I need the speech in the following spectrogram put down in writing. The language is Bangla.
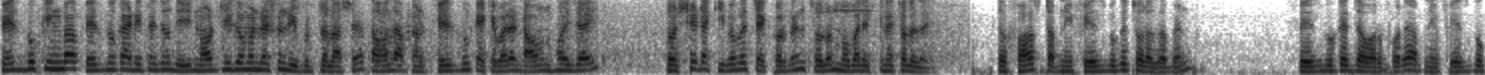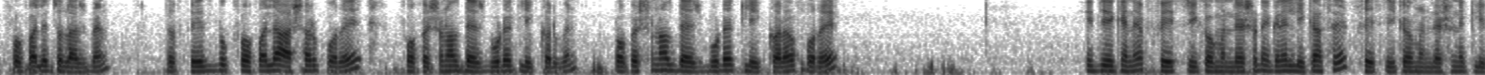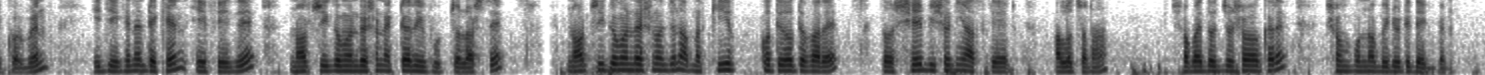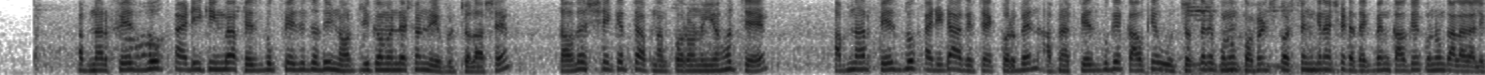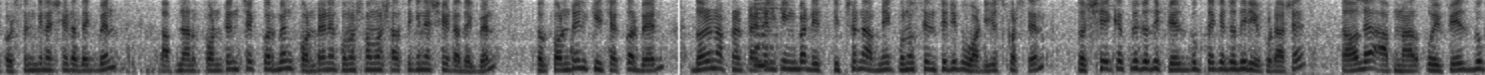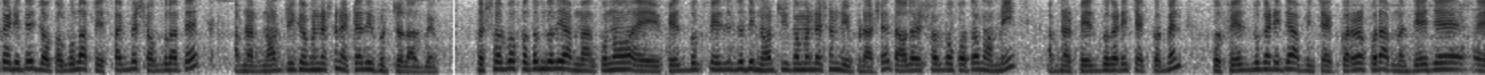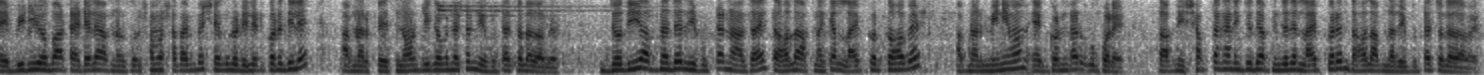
ফেসবুক কিংবা ফেসবুক আইডিতে যদি নট রিকমেন্ডেশন রিপোর্ট চলে আসে, তাহলে আপনার ফেসবুক একেবারে ডাউন হয়ে যায়। তো সেটা কীভাবে চেক করবেন? চলুন মোবাইল স্ক্রিনে চলে যাই। তো ফার্স্ট আপনি ফেসবুকে চলে যাবেন। ফেসবুকে যাওয়ার পরে আপনি ফেসবুক প্রোফাইলে চলে আসবেন। তো ফেসবুক প্রোফাইলে আসার পরে প্রফেশনাল ড্যাশবোর্ডে ক্লিক করবেন। প্রফেশনাল ড্যাশবোর্ডে ক্লিক করার পরে এই যে এখানে ফেস রিকমেন্ডেশন এখানে লেখা আছে ফেস রিকমেন্ডেশনে ক্লিক করবেন। এই যে এখানে দেখেন, এই ফেজে নট রিকমেন্ডেশন একটা রিপোর্ট চলে আসছে। নট রিকমেন্ডেশনের জন্য আপনার কি ক্ষতি হতে পারে? তো সে বিষয় নিয়ে আজকের আলোচনা। সবাই ধৈর্য সহকারে সম্পূর্ণ ভিডিওটি দেখবেন। আপনার ফেসবুক আইডি কিংবা ফেসবুক পেজে যদি নট রিকমেন্ডেশন রিপোর্ট চলে আসে, তাহলে সেক্ষেত্রে আপনার করণীয় হচ্ছে আপনার ফেসবুক আইডিটা আগে চেক করবেন। আপনার ফেসবুকে কাউকে উচ্চস্তরে কোনো কমেন্টস করছেন কিনা সেটা দেখবেন, কাউকে কোনো গালাগালি করছেন কিনা সেটা দেখবেন। আপনার কন্টেন্ট চেক করবেন কন্টেন্টে কোনো সমস্যা আছে কিনা সেটা দেখবেন। তো কন্টেন্ট কি চেক করবেন? ধরেন আপনার টাইটেল কিংবা ডিসক্রিপশনে আপনি কোনো সেন্সিটিভ ওয়ার্ড ইউজ করছেন, তো সেক্ষেত্রে যদি ফেসবুক থেকে যদি রিপোর্ট আসে, তাহলে আপনার ওই ফেসবুক আইডিতে যতগুলা ফেস থাকবে, সবগুলাতে আপনার নট রিকমেন্ডেশন একটা রিপোর্ট চলে আসবে। তো সর্বপ্রথম যদি আপনার কোনো এই ফেসবুক পেজে যদি নট রিকমেন্ডেশন রিপোর্ট আসে, তাহলে সর্বপ্রথম আপনি আপনার ফেসবুক আইডি চেক করবেন। তো ফেসবুক আইডিতে আপনি চেক করার পরে আপনার যে যে ভিডিও বা টাইটেলে আপনার কোনো সমস্যা থাকবে, সেগুলো ডিলিট করে দিলে আপনার ফেস নট রিকমেন্ডেশন রিপোর্টটা চলে যাবে। যদিও আপনাদের রিপোর্টটা না যায়, তাহলে আপনাকে লাইভ করতে হবে আপনার মিনিমাম এক ঘণ্টার উপরে। তো আপনি সপ্তাহখানিক যদি আপনি যদি লাইভ করেন, তাহলে আপনার রিপোর্টটা চলে যাবে।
